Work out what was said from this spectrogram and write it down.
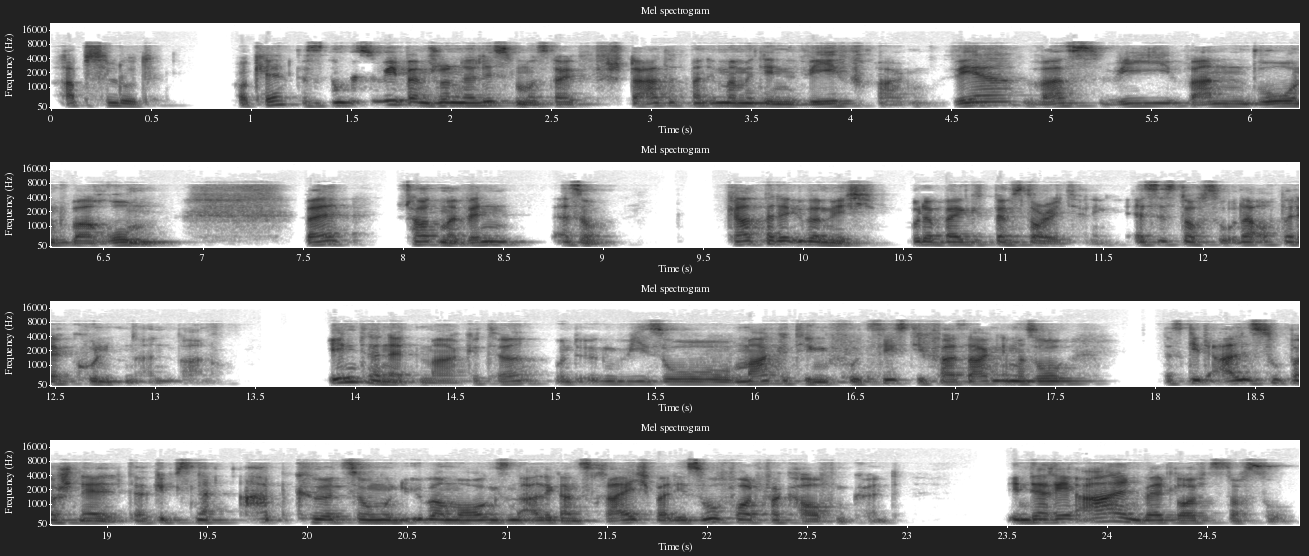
Absolut. Okay. Das ist ein bisschen wie beim Journalismus. Da startet man immer mit den W-Fragen. Wer, was, wie, wann, wo und warum. Weil, schaut mal, wenn, also, gerade bei der Über mich oder bei, beim Storytelling, es ist doch so, oder auch bei der Kundenanbahnung. Internetmarketer und irgendwie so Marketing-Fuzis, die sagen immer so, das geht alles super schnell. Da gibt es eine Abkürzung und übermorgen sind alle ganz reich, weil ihr sofort verkaufen könnt. In der realen Welt läuft es doch so.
